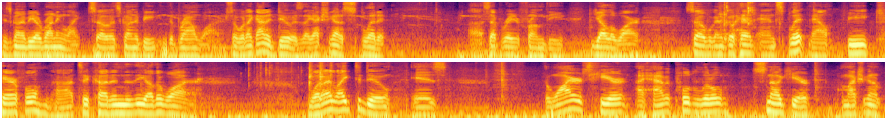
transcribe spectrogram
is going to be a running light so it's going to be the brown wire. So what I got to do is I actually got to split it uh, separate it from the yellow wire. So we're going to go ahead and split. Now be careful not to cut into the other wire. What I like to do is the wires here I have it pulled a little snug here. I'm actually going to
